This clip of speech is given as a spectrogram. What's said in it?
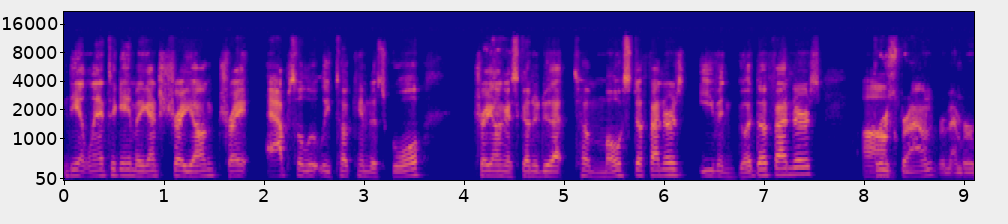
the Atlanta game against Trae Young. Trae absolutely took him to school. Trae Young is going to do that to most defenders, even good defenders. Um, Bruce Brown, remember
